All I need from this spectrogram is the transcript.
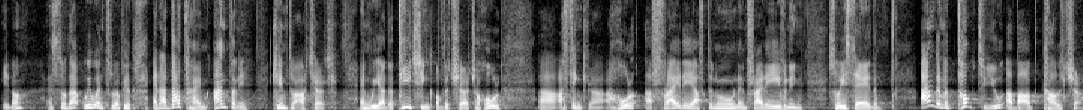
You know? And so that we went through a period. And at that time, Anthony came to our church, and we had a teaching of the church, a whole, uh, I think, uh, a whole a Friday afternoon and Friday evening. So he said, I'm going to talk to you about culture.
